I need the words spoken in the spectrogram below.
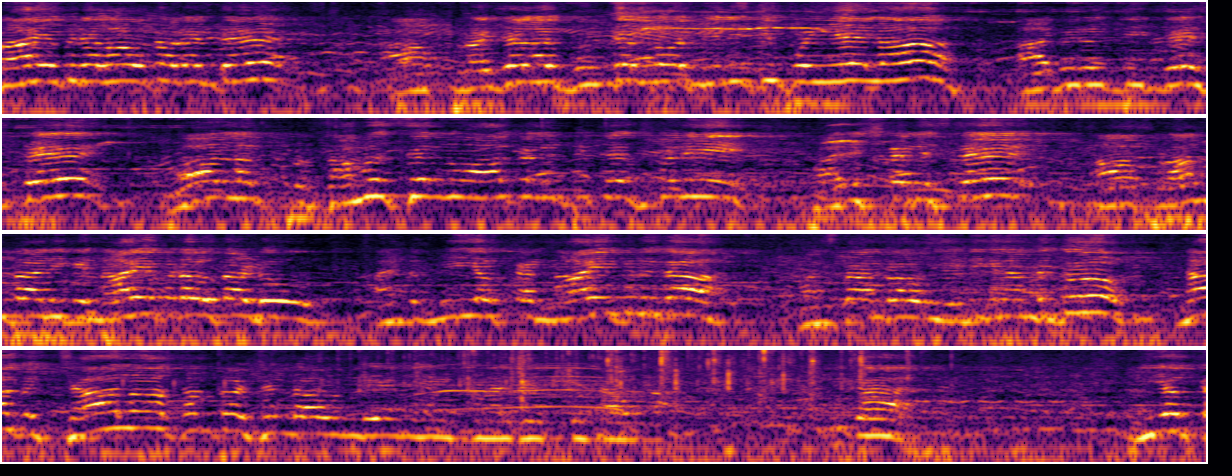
నాయకుడు ఎలా అవుతాడంటే ఆ ప్రజల గుండెల్లో నిలిచిపోయేలా అభివృద్ధి చేస్తే వాళ్ళ సమస్యలను ఆకలింపు చేసుకుని పరిష్కరిస్తే ఆ ప్రాంతానికి నాయకుడు అవుతాడు. అంటే మీ యొక్క నాయకుడిగా మస్తాన్ రావు ఎదిగినందుకు నాకు చాలా సంతోషంగా ఉంది అని నేను చెప్తున్నా ఉన్నా. ఇంకా ఈ యొక్క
